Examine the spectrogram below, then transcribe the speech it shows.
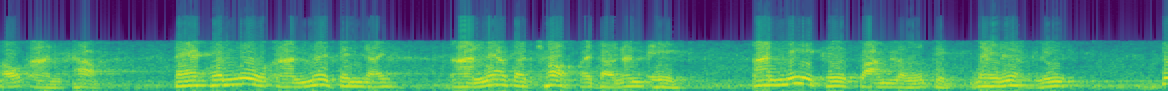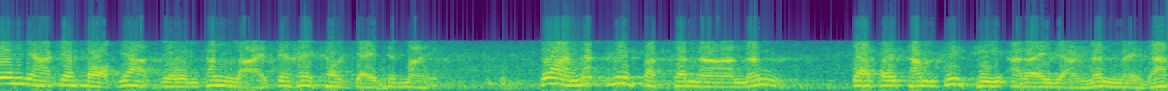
เขาอ่านเข้าแต่คนรู้อ่านไม่เป็นไรอ่านแล้วก็ชอบไปตอนนั้นเอง อันนี้คือความหลงผิดในเรื่องนี้จึงอยากจะบอกญาติโยมทั้งหลายจะให้เข้าใจใช่ไหมว่านักวิปัสสนานั้นจะไปทำพิธีอะไรอย่างนั้นไม่ได้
